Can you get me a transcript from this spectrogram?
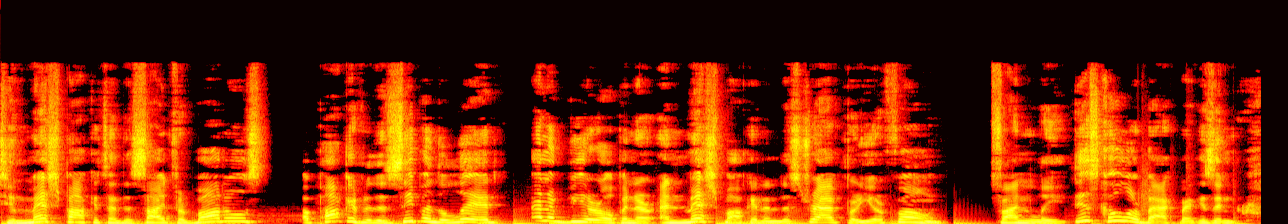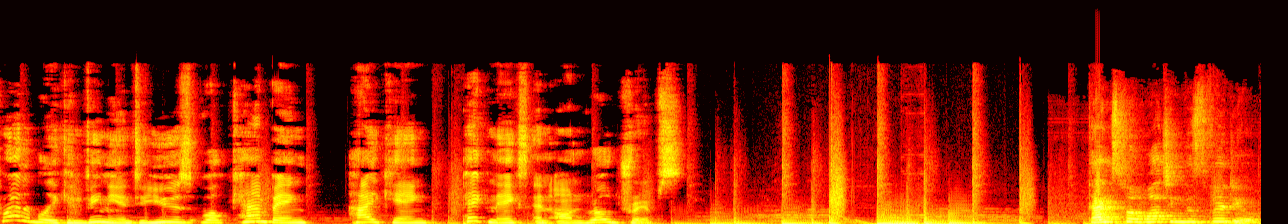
two mesh pockets on the side for bottles, a pocket with a zip on the lid, and a beer opener and mesh pocket on the strap for your phone. Finally, this cooler backpack is incredibly convenient to use while camping, hiking, picnics, and on road trips. Thanks for watching this video.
